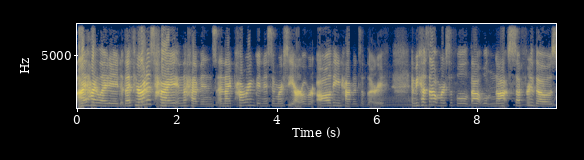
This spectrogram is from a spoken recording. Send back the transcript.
I highlighted thy throne is high in the heavens, and thy power and goodness and mercy are over all the inhabitants of the earth. And because thou art merciful, thou wilt not suffer those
